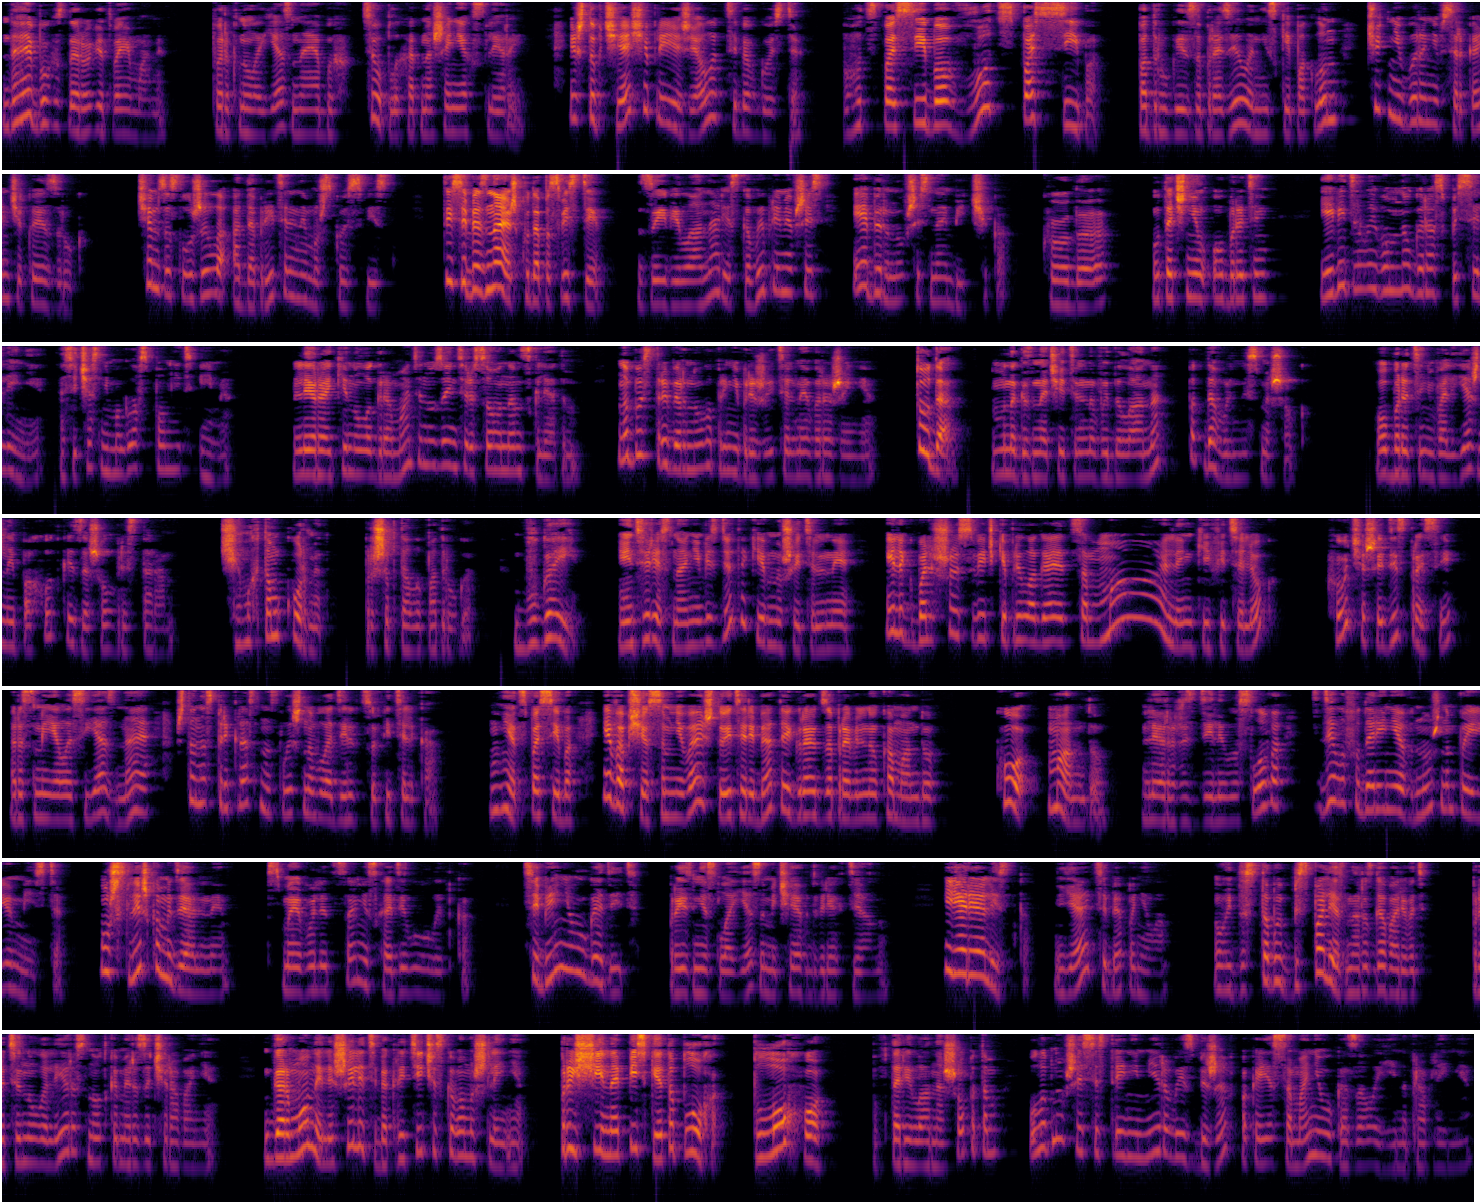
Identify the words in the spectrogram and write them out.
Дай бог здоровья твоей маме. Фыркнула я, зная об их теплых отношениях с Лерой. И чтоб чаще приезжала к тебе в гости. Вот спасибо, вот спасибо! Подруга изобразила низкий поклон, чуть не выронив серканчика из рук, чем заслужила одобрительный мужской свист. «Ты себе знаешь, куда посвисти!» — заявила она, резко выпрямившись и обернувшись на обидчика. «Куда?» — уточнил оборотень. Я видела его много раз в поселении, а сейчас не могла вспомнить имя. Лера окинула громадину заинтересованным взглядом, но быстро вернула пренебрежительное выражение. «Туда!» — многозначительно выдала она под довольный смешок. Оборотень вальяжной походкой зашел в ресторан. «Чем их там кормят?» — прошептала подруга. «Бугаи! Интересно, они везде такие внушительные? Или к большой свечке прилагается маленький фитилек?» «Хочешь, иди спроси», — рассмеялась я, зная, что нас прекрасно слышно владельцу фитилька. «Нет, спасибо. Я вообще сомневаюсь, что эти ребята играют за правильную команду». «Ко-манду», — Лера разделила слово, сделав ударение в нужном по ее месте. «Уж слишком идеальные». С моего лица не сходила улыбка. «Тебе не угодить», — произнесла я, замечая в дверях Диану. «Я реалистка. Я тебя поняла». «Ой, да с тобой бесполезно разговаривать», — протянула Лера с нотками разочарования. «Гормоны лишили тебя критического мышления. Прыщи на письке — это плохо. Плохо!» — повторила она шепотом, улыбнувшись сестре Немировой, избежав, пока я сама не указала ей направление.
